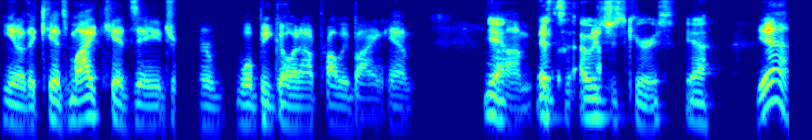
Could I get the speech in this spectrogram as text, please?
you know, the kids, my kids' age, are, will be going out probably buying him. Yeah. Um, That's, I was just curious. Yeah. Yeah.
